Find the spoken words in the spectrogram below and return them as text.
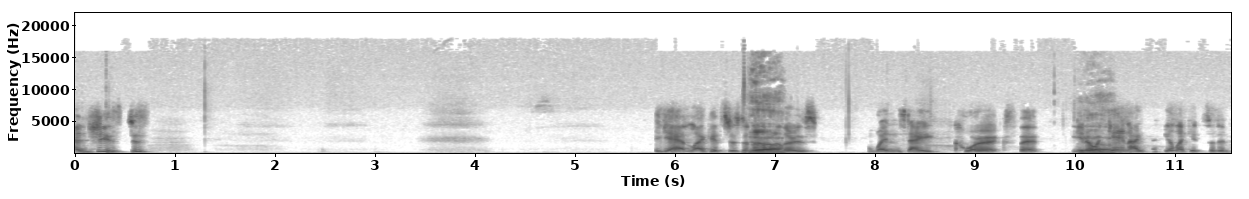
and she's just. Yeah, like it's just another one of those Wednesday quirks that you know. Yeah. Again, I feel like it's sort of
